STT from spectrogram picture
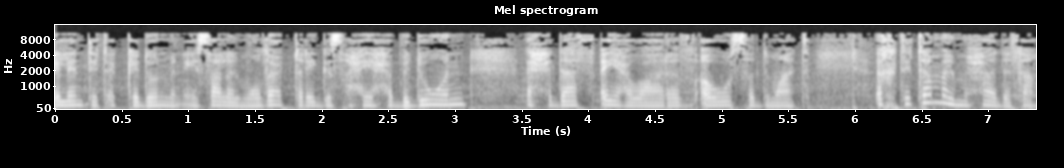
إلين تتأكدون من إيصال الموضوع بطريقة صحيحة بدون إحداث أي عوارض أو صدمات. اختتام المحادثة.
